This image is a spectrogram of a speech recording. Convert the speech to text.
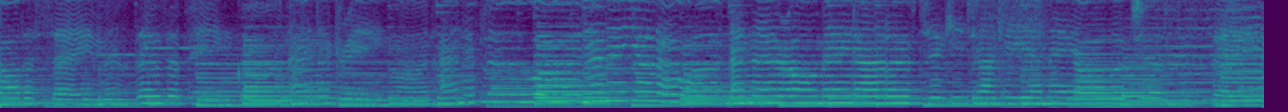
All the same. There's a pink one and a green one and a blue one and a yellow one. And they're all made out of ticky tacky and they all look just the same.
